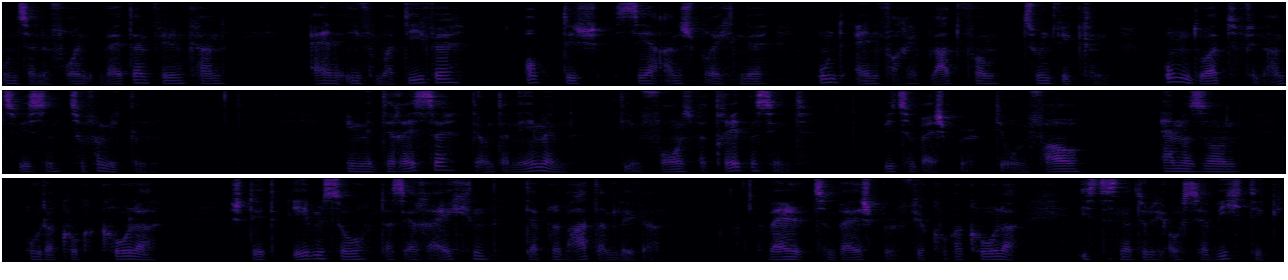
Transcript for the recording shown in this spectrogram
und seinen Freunden weiterempfehlen kann, eine informative, optisch sehr ansprechende und einfache Plattform zu entwickeln, um dort Finanzwissen zu vermitteln. Im Interesse der Unternehmen, die im Fonds vertreten sind, wie zum Beispiel die OMV, Amazon oder Coca-Cola, steht ebenso das Erreichen der Privatanleger. Weil zum Beispiel für Coca-Cola ist es natürlich auch sehr wichtig,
